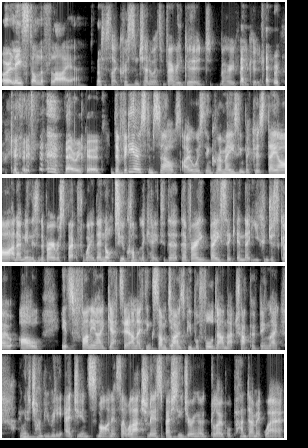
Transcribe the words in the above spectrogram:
or at least on the flyer. Just like Kristin Chenoweth, very good, very very good. Very good. Very good. the videos themselves, I always think are amazing because they are, and I mean this in a very respectful way. They're not too complicated. They're, they're very basic in that you can just go, "Oh, it's funny, I get it." And I think sometimes people fall down that trap of being like, "I'm going to try and be really edgy and smart." And it's like, well, actually, especially during a global pandemic where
